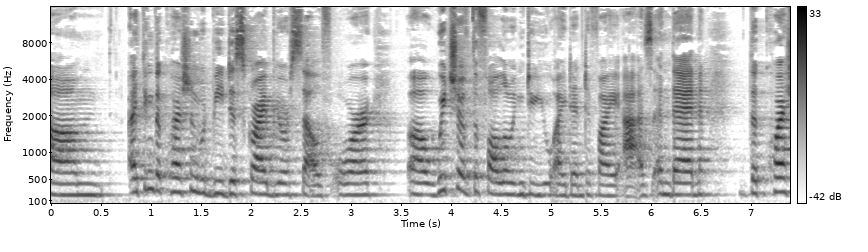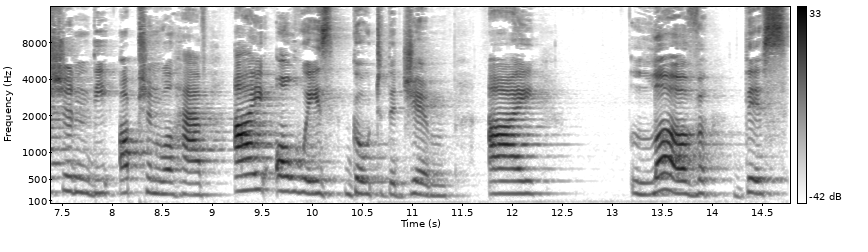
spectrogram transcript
um, I think the question would be describe yourself or uh, which of the following do you identify as? And then the question, the option will have I always go to the gym. I love this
